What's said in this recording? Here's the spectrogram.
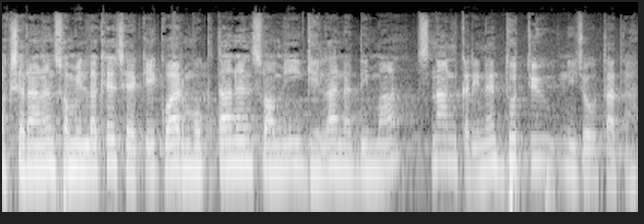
અક્ષરાનંદ સ્વામી લખે છે કે એકવાર મુક્તાનંદ સ્વામી ઘેલા નદીમાં સ્નાન કરીને ધોત્યું નીચોવતા હતા.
